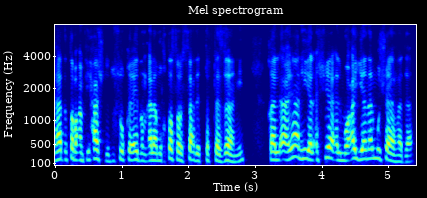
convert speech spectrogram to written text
هذا طبعا في حاشية الدسوقي أيضا على مختصر السعد التفتزاني. قال الأعيان هي الأشياء المعينة المشاهدة.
